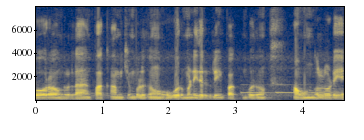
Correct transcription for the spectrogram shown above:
போகிறவங்களெல்லாம் பார்க்க காமிக்கும் பொழுதும் ஒவ்வொரு மனிதர்களையும் பார்க்கும்போதும் அவங்களுடைய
